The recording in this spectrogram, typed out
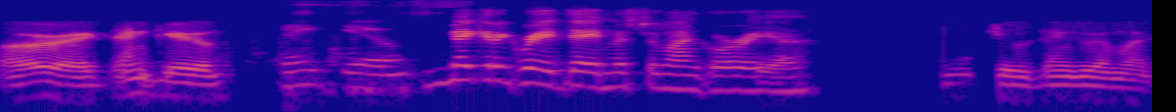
all right, thank you. Thank you. Make it a great day, Mr. Longoria. Thank you too, thank you very much.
